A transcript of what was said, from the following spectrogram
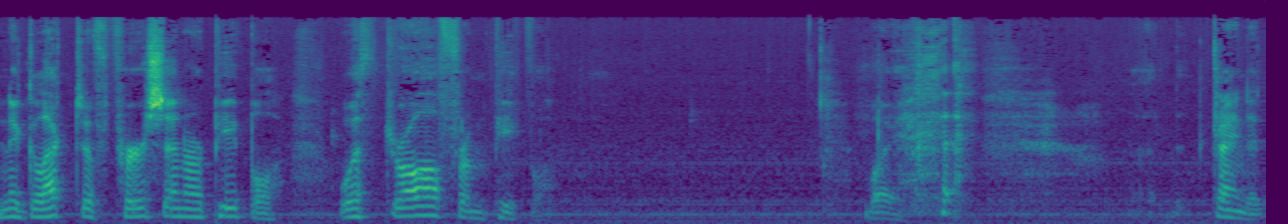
Neglect of person or people, withdrawal from people. Boy, kind of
